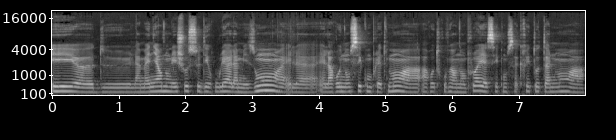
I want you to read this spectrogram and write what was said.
et de la manière dont les choses se déroulaient à la maison, elle a, renoncé complètement à, à, retrouver un emploi et elle s'est consacrée totalement à,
